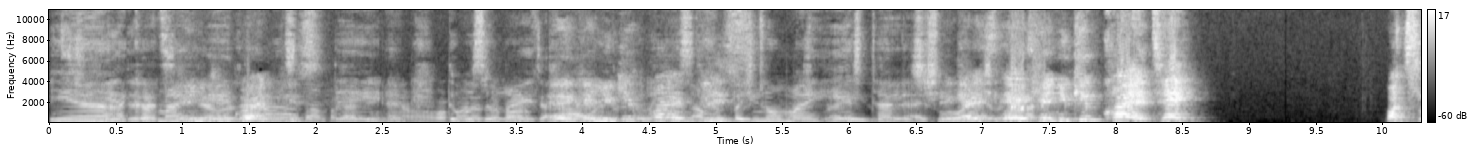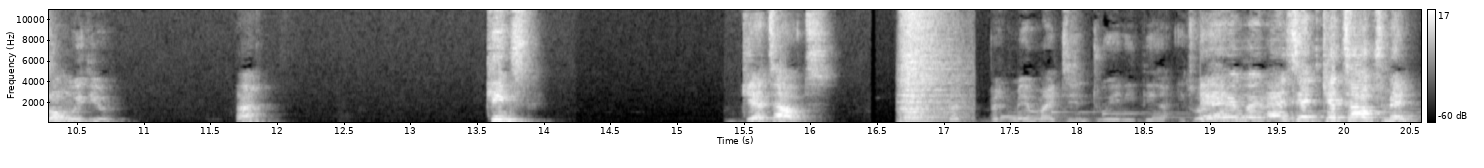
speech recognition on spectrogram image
Yeah, I got my hair done today, and there was a lot of Hey, can you keep quiet, please? But you know, my hairstylist Hey, changed. hey, can you keep quiet? Hey, what's wrong with you? Huh? Kings, get out. But but ma'am, I didn't do anything. It was Hey, when I said get out, man.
